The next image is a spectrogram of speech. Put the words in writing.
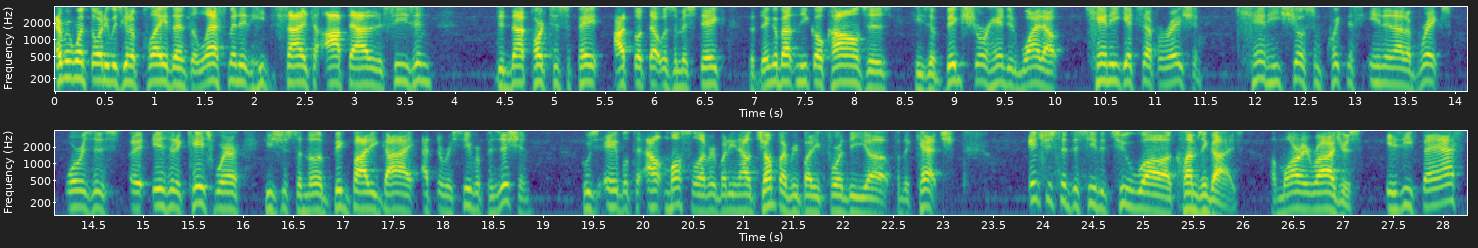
everyone thought he was going to play. Then at the last minute, he decided to opt out of the season, did not participate. I thought that was a mistake. The thing about Nico Collins is he's a big, sure handed wideout. Can he get separation? Can he show some quickness in and out of breaks? or is it a, is it a case where he's just another big body guy at the receiver position who's able to outmuscle everybody and out jump everybody for the uh, for the catch? Interested to see the two uh, Clemson guys, Amari Rogers. Is he fast?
